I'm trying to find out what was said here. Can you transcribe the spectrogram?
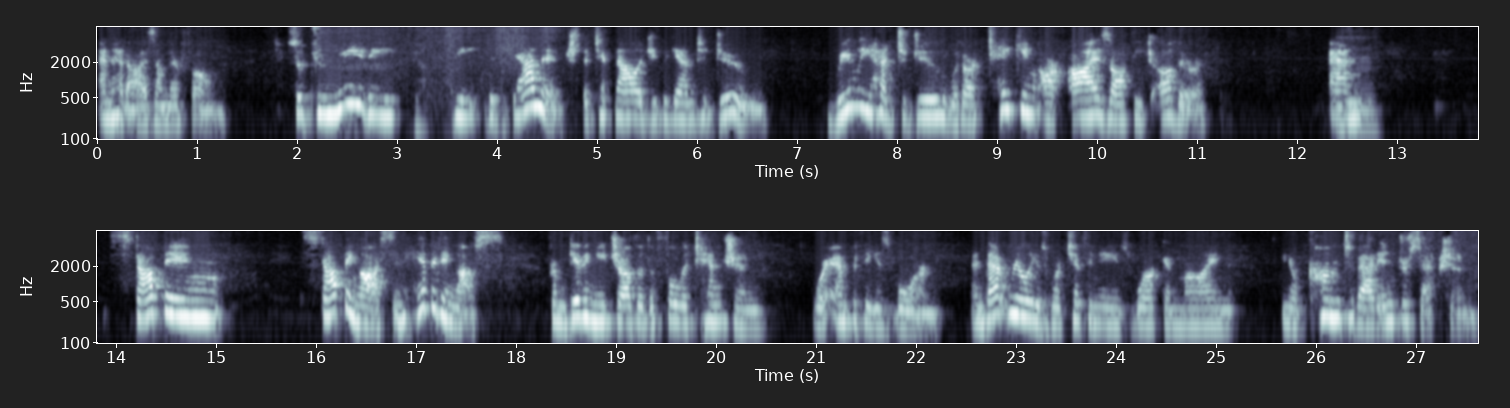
and had eyes on their phone. So to me, the, yeah. the, the damage that technology began to do really had to do with our taking our eyes off each other and mm-hmm. stopping stopping us, inhibiting us from giving each other the full attention where empathy is born. And that really is where Tiffany's work and mine, you know, come to that intersection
